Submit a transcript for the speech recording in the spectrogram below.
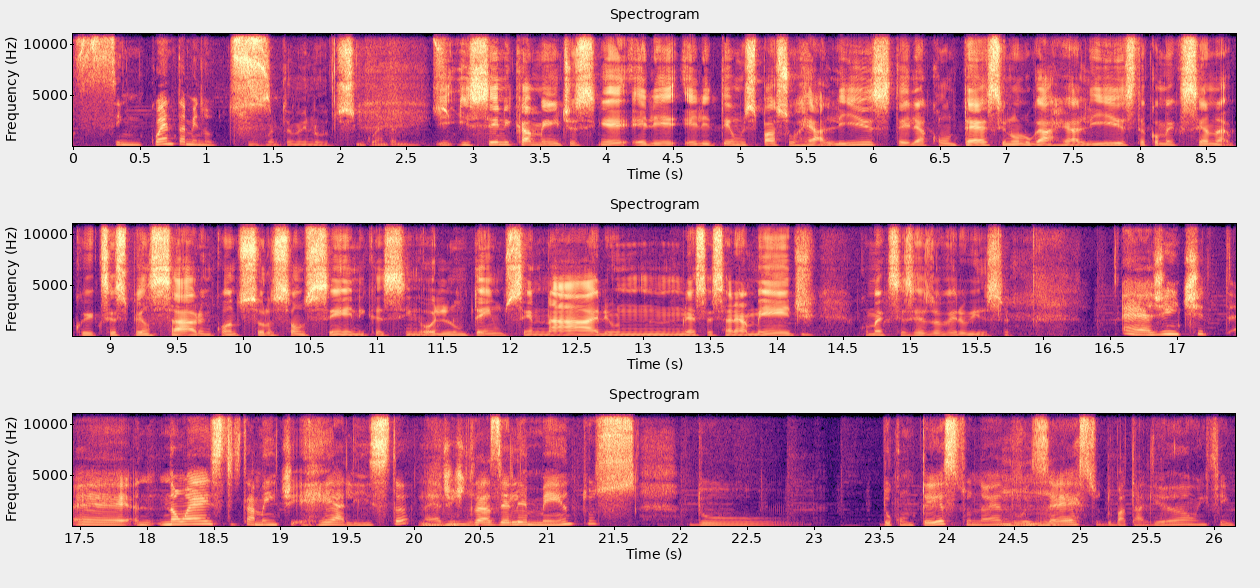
50 minutos. 50 minutos. 50 minutos. E, e cenicamente, assim, é- ele, ele tem um espaço realista, ele acontece num lugar realista. Como é que, cena, o que que vocês pensaram enquanto solução cênica, assim? Ou ele não tem um cenário necessariamente? Como é que vocês resolveram isso? É, a gente é, não é estritamente realista, né? A gente traz elementos do, do contexto, né? Do exército, do batalhão, enfim.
